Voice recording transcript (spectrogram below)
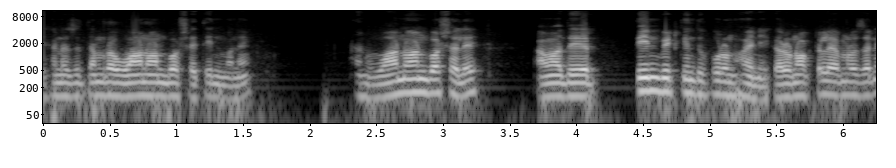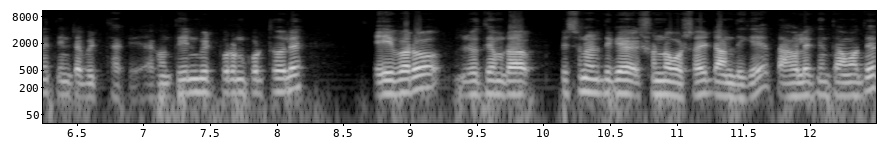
এখানে যদি আমরা ওয়ান ওয়ান বসাই তিন মানে ওয়ান ওয়ান বসালে আমাদের তিন বিট কিন্তু পূরণ হয়নি। কারণ অক্টালে আমরা জানি তিনটা বিট থাকে। এখন তিন বিট পূরণ করতে হলে এইবারও যদি আমরা পিছনের দিকে শূন্য বসাই ডান দিকে তাহলে কিন্তু আমাদের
